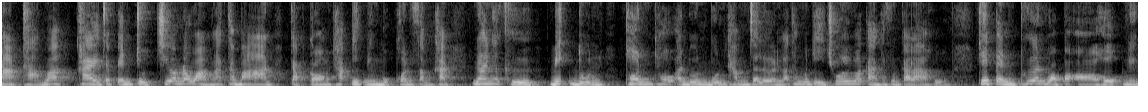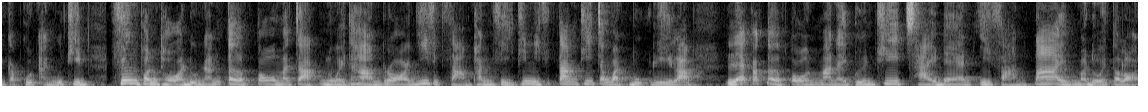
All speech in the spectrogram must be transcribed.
หากถามว่าใครจะเป็นจุดเชื่อมระหว่างรัฐบาล กับกองทัพอีกหนึ่งบุคคลสำคัญ นั่นก็คือบิ๊กดุลพลโทอดุลบุญธรรมเจริญรัฐมนตรีช่วยว่าการกระทรวงกลาโหมที่เป็นเพื่อนวปอ61 กับคุณอนุทิน ซึ่งพลโทอดุลนั้นเติบโตมาจากหน่วยทหารรอ23,004ที่มีที่ตั้งที่จังหวัดบุรีรัมย์ และก็เติบโตมาในพื้นที่ชายแดนอีสานใต้มาโดยตลอด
